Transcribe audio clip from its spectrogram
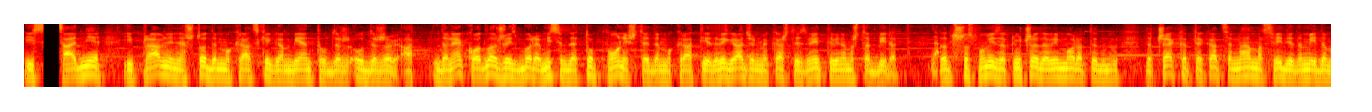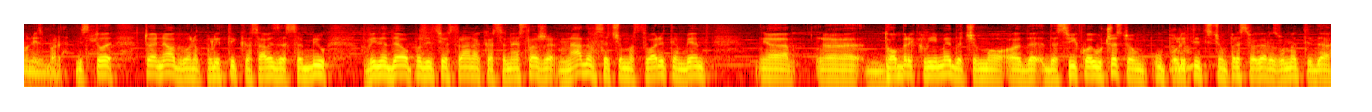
i sadnje i pravljenja što demokratskijeg ambijenta u državi. A da neko odlaže izbore, mislim da je to ponište demokratije, da vi građanima kažete, izvinite, vi nema šta birate. Da. Zato što smo mi zaključili da vi morate da čekate kad se nama svidi da mi idemo na izbore. Mislim, to je, to je neodgovorna politika Saveza za Srbiju. Vidim da je opozicija stranaka se ne slaže. Nadam se da ćemo stvoriti ambijent e, e, dobre klime, da ćemo, da, da svi koji učestvuju u politici ćemo pre svega razumeti da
